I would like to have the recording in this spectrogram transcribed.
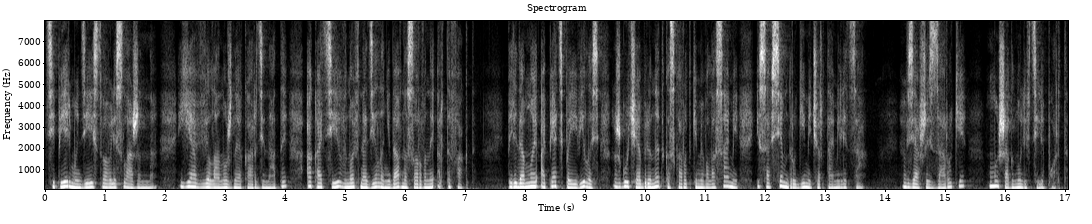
Теперь мы действовали слаженно. Я ввела нужные координаты, а Кати вновь надела недавно сорванный артефакт. Передо мной опять появилась жгучая брюнетка с короткими волосами и совсем другими чертами лица. Взявшись за руки, мы шагнули в телепорт.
